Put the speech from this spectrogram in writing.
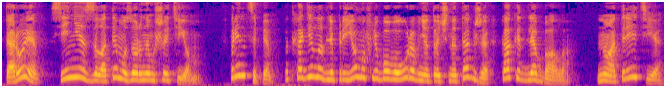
Второе, синее с золотым узорным шитьем. В принципе, подходило для приемов любого уровня точно так же, как и для бала. Ну а третье,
